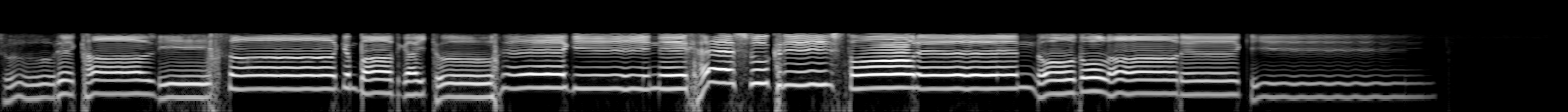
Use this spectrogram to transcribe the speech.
Zure kalizak bat gaitu egin Jesu Kristoren odolarekin.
